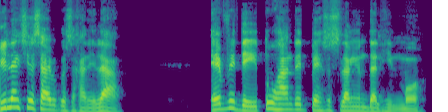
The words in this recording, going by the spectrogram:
Yun lang sinasabi ko sa kanila. Every day, 200 pesos lang yung dalhin mo.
